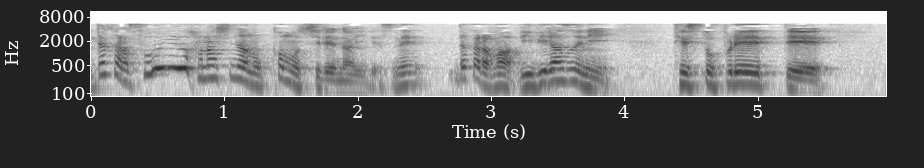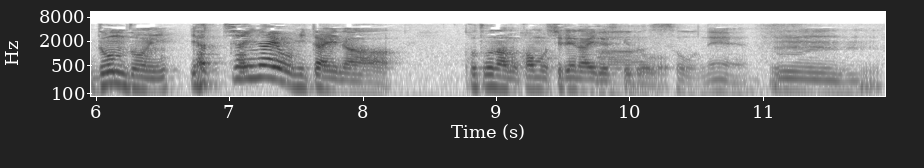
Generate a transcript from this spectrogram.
ん、だからそういう話なのかもしれないですね。だからまあビビらずにテストプレイってどんどんやっちゃいなよみたいなことなのかもしれないですけど。そうね。うん。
